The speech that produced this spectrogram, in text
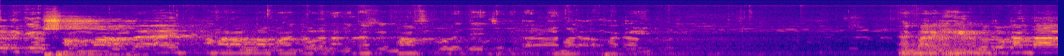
যদি কেউ সম্মান দেয়, আমার আল্লাহ পাক বলেন, আমি তাকে মাফ করে দেই যদি তার ইমানটা থাকে। একবার এক হিন্দু দোকানদার।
